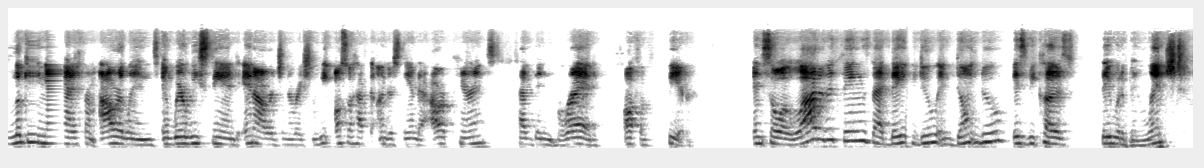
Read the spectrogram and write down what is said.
looking at it from our lens and where we stand in our generation, we also have to understand that our parents have been bred off of fear. And so a lot of the things that they do and don't do is because they would have been lynched,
